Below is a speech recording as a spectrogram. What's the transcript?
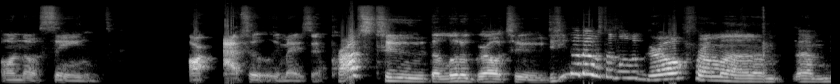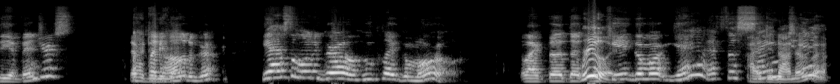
on those scenes are absolutely amazing. Props to the little girl too. Did you know that was the little girl from um, um the Avengers that I did played the little girl? Yeah, it's the little girl who played Gamora. Like the the, the kid Gamora. Yeah, that's the same. I did not know that.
